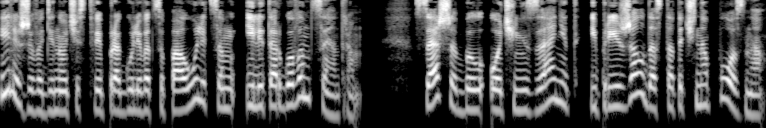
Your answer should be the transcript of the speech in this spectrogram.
или же в одиночестве прогуливаться по улицам или торговым центрам, Саша был очень занят и приезжал достаточно поздно,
